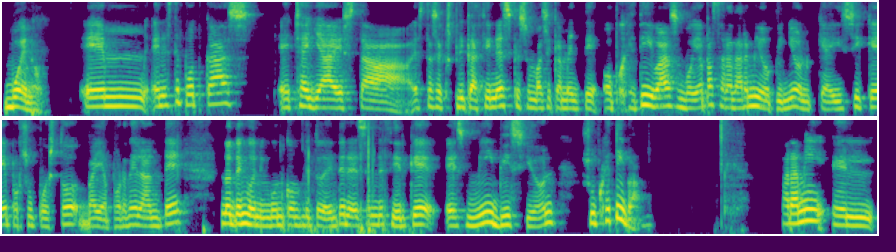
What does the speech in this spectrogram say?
Bueno, en, este podcast, hecha ya estas explicaciones que son básicamente objetivas, voy a pasar a dar mi opinión, que ahí sí que, por supuesto, vaya por delante, no tengo ningún conflicto de interés en decir que es mi visión subjetiva, para mí, el,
